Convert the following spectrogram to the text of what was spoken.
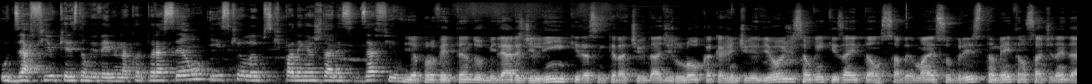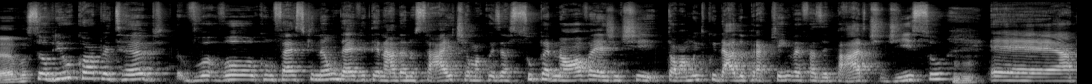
o desafio que eles estão vivendo na corporação e skill-ups que podem ajudar nesse desafio. E aproveitando milhares de links, essa interatividade louca que a gente vive hoje, se alguém quiser então saber mais sobre isso, também está no site da Endeavor. Sobre o Corporate Hub, vou, vou, confesso que não deve ter nada no site, é uma coisa super nova e a gente toma muito cuidado para quem vai fazer parte disso, uhum. é,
